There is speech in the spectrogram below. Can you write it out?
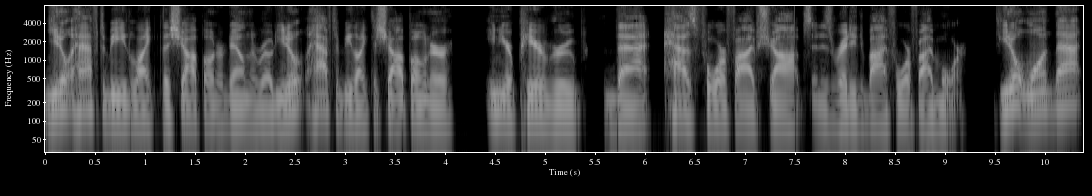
You don't have to be like the shop owner down the road. You don't have to be like the shop owner in your peer group that has four or five shops and is ready to buy four or five more. If you don't want that,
